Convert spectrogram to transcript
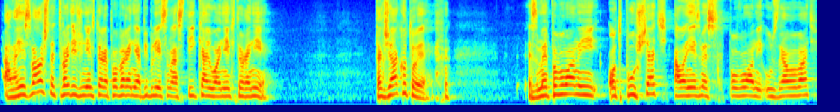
Ale je zvláštne tvrdiť, že niektoré poverenia Biblie sa nás týkajú a niektoré nie. Takže ako to je? Sme povolaní odpúšťať, ale nie sme povolaní uzdravovať?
